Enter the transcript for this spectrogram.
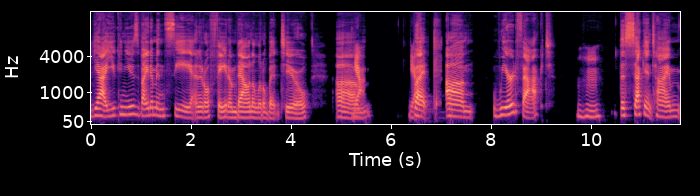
Yeah, you can use vitamin C and it'll fade them down a little bit too. Um, yeah. Yeah. But um, weird fact. Mm-hmm. The second time,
